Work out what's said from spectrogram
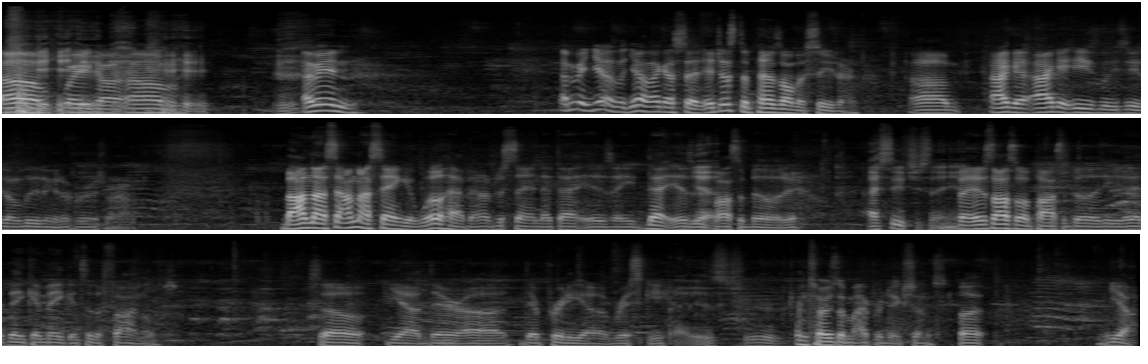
Um, where you go? Um, I mean, I mean, yeah, yeah. Like I said, it just depends on the season. Um, I get, I could easily see them losing in the first round. But I'm not, I'm not saying it will happen. I'm just saying that that is a, that is Yeah. a possibility. I see what you're saying. But it's also a possibility that they can make it to the finals. So yeah, they're uh, they're pretty uh, risky that is true. in terms of my predictions. But yeah.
